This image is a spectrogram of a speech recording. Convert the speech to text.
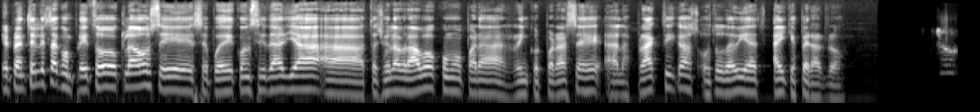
¿El plantel está completo, Klaus? Eh, ¿Se puede considerar ya a Tachuela Bravo como para reincorporarse a las prácticas o todavía hay que esperarlo? Yo,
